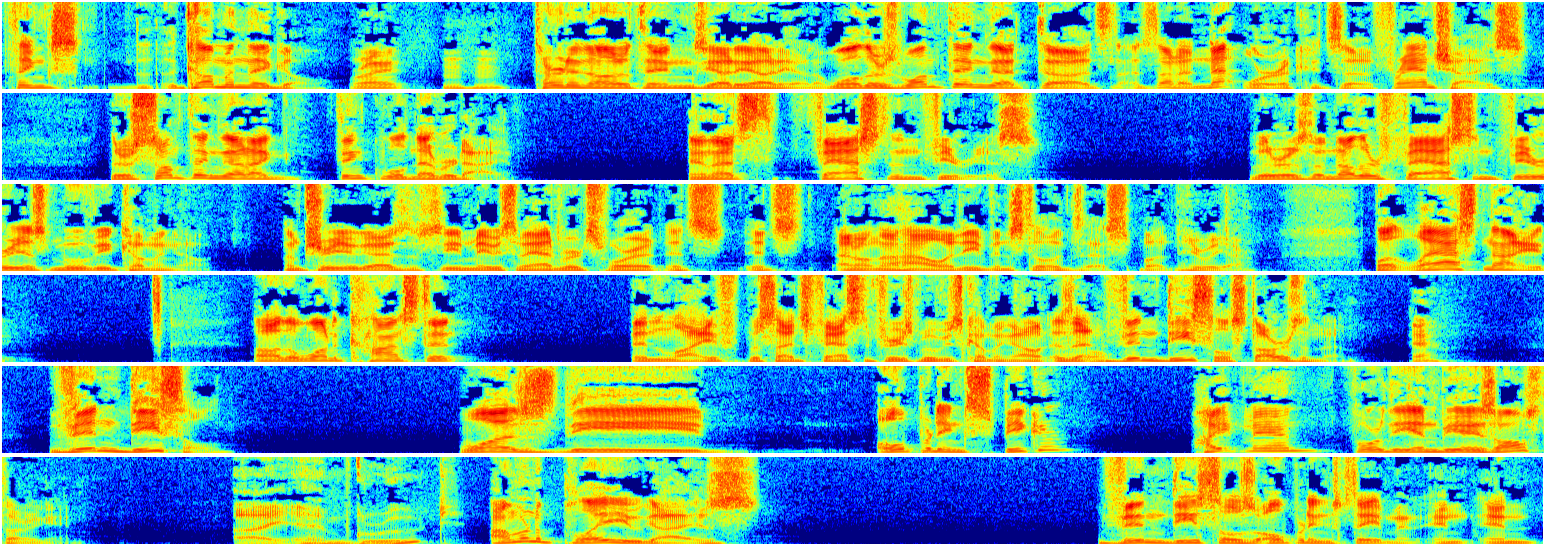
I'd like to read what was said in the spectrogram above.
things come and they go, right? Mm-hmm. Turn into other things, yada yada yada. Well, there's one thing that uh, it's not, it's not a network; it's a franchise. There's something that I think will never die, and that's Fast and Furious. There is another Fast and Furious movie coming out. I'm sure you guys have seen maybe some adverts for it. It's it's I don't know how it even still exists, but here we are. But last night, uh, the one constant in life, besides Fast and Furious movies coming out, is that oh. Vin Diesel stars in them. Yeah. Vin Diesel was the opening speaker, hype man for the NBA's All Star game. I am Groot. I'm going to play you guys Vin Diesel's opening statement, and and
